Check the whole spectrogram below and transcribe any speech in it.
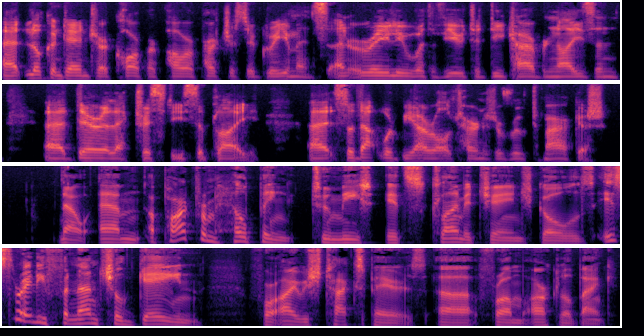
uh, looking to enter corporate power purchase agreements, and really with a view to decarbonising uh, their electricity supply. Uh, so that would be our alternative route to market. Now, um, apart from helping to meet its climate change goals, is there any financial gain for Irish taxpayers uh, from Arklow Bank?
